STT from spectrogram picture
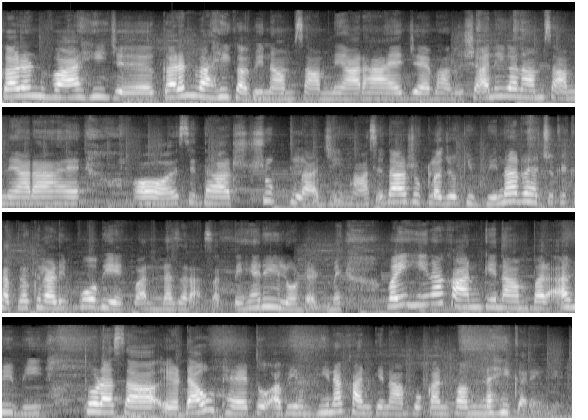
करण वाही करण वाही का भी नाम सामने आ रहा है, जय भानुशाली का नाम सामने आ रहा है और सिद्धार्थ शुक्ला, जी हाँ सिद्धार्थ शुक्ला जो कि विनर रह चुके खतरों खिलाड़ी, वो भी एक बार नज़र आ सकते हैं रीलोडेड में। वहीं हीना खान के नाम पर अभी भी थोड़ा सा डाउट है तो अभी हम हीना खान के नाम को कन्फर्म नहीं करेंगे।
